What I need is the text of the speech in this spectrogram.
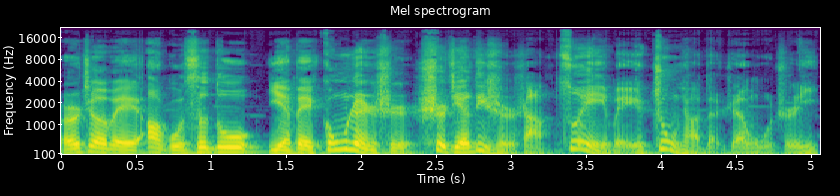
而这位奥古斯都也被公认是世界历史上最为重要的人物之一。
